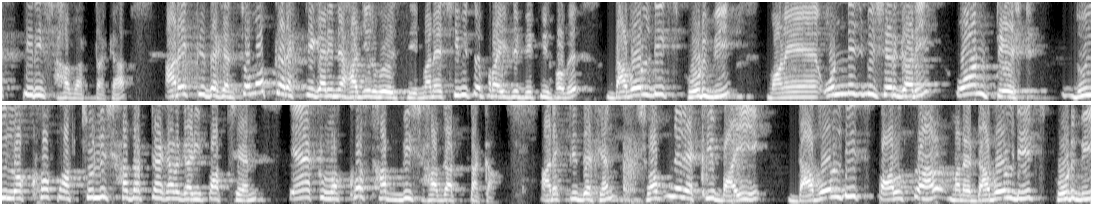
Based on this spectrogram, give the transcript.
একত্রিশ হাজার টাকা। আরেকটি দেখেন, চমৎকার একটি গাড়ি নিয়ে হাজির হয়েছি। মানে সীমিত প্রাইসে বিক্রি হবে। ডাবল ডিক্স ফোর মানে উনিশ বিশের গাড়ি ওয়ান টেস্ট দুই লক্ষ পাঁচচল্লিশ হাজার টাকার গাড়ি পাচ্ছেন, এক লক্ষ ছাব্বিশ হাজার টাকা। আরেকটি দেখেন, স্বপ্নের একটি বাইক ডাবল ডিক্স পালসার মানে ডাবল ডিক্স ফোর বি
